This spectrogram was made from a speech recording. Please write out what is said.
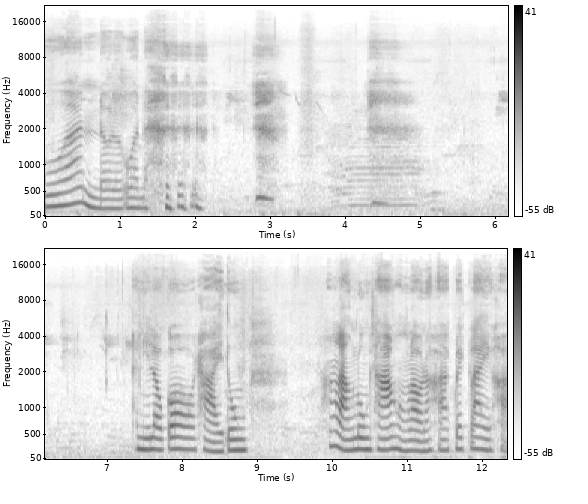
อ้วนเดี๋ยวเลยอ้วน อันนี้เราก็ถ่ายตรงข้างหลังโรงช้างของเรานะคะ ใกล้ ๆ ค่ะ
